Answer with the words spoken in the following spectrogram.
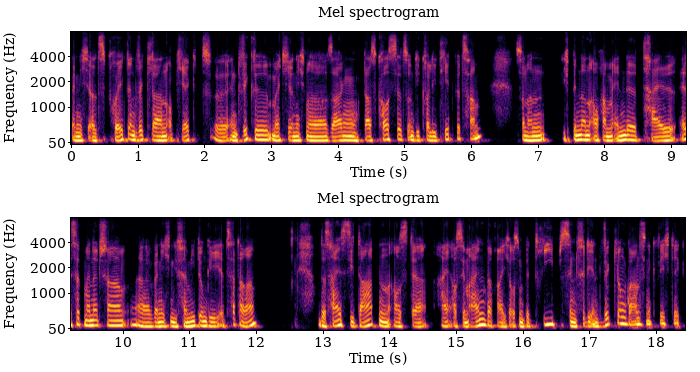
Wenn ich als Projektentwickler ein Objekt äh, entwickle, möchte ich ja nicht nur sagen, das kostet und die Qualität wird's haben, sondern ich bin dann auch am Ende Teil Asset Manager, äh, wenn ich in die Vermietung gehe etc. Und das heißt, die Daten aus, der, aus dem einen Bereich, aus dem Betrieb, sind für die Entwicklung wahnsinnig wichtig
